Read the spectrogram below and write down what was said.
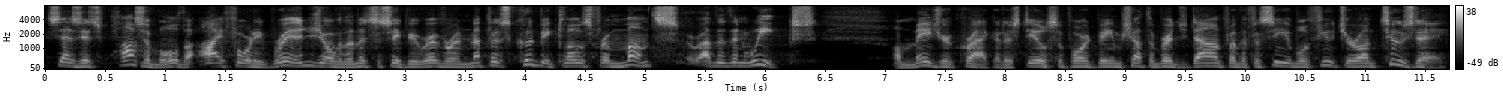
says it's possible the I 40 bridge over the Mississippi River in Memphis could be closed for months rather than weeks. A major crack at a steel support beam shut the bridge down for the foreseeable future on Tuesday.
